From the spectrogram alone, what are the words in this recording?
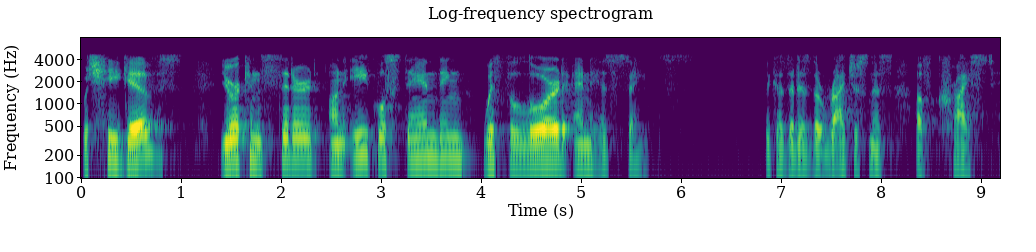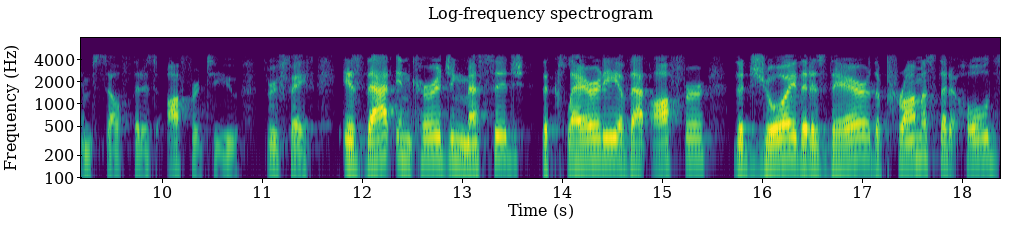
which He gives, you are considered on equal standing with the Lord and His saints because it is the righteousness of Christ Himself that is offered to you through faith. Is that encouraging message, the clarity of that offer, the joy that is there, the promise that it holds,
